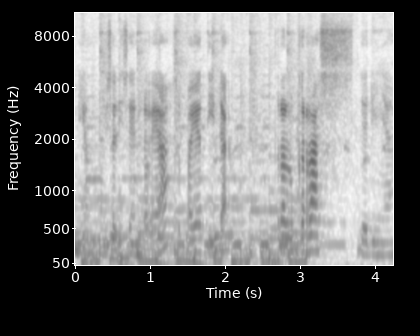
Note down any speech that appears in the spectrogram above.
yang bisa disendok ya supaya tidak terlalu keras jadinya.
